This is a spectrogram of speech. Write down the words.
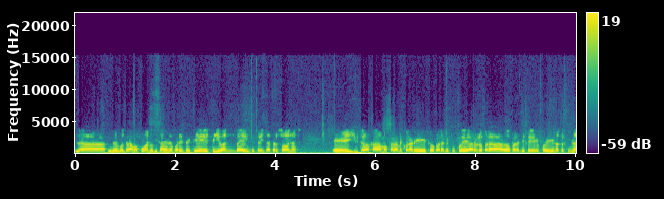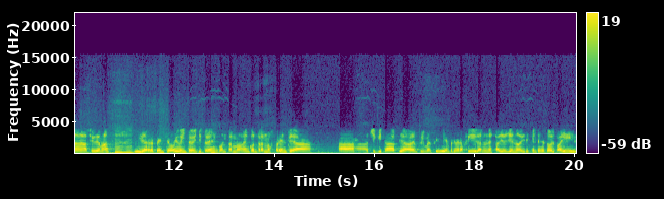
la, y nos encontrábamos jugando quizás en la 47, iban 20, 30 personas, eh, y trabajábamos para mejorar eso, para que se juegue arreglo parado, para que se juegue en otro gimnasio y demás, y de repente hoy, 2023, encontrarnos, encontrarnos frente a a Chiquitapia en primer fila, en primera fila, en un estadio lleno de dirigentes de todo el país.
